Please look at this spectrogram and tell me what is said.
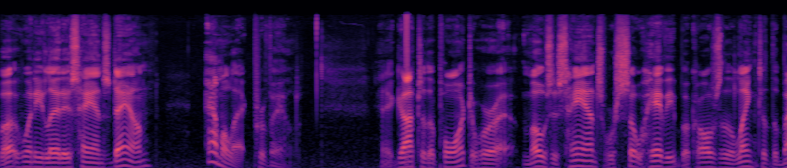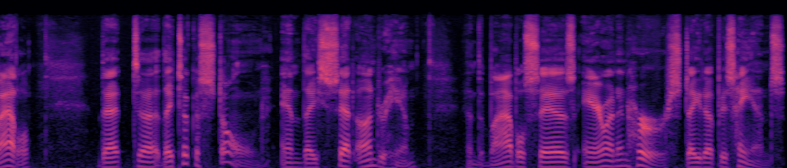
But when he let his hands down, Amalek prevailed. And it got to the point where Moses' hands were so heavy because of the length of the battle that uh, they took a stone and they set under him. And the Bible says Aaron and Hur stayed up his hands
